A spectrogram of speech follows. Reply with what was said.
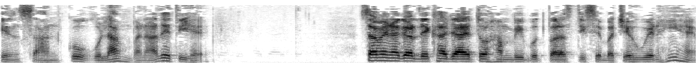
انسان کو غلام بنا دیتی ہے۔ سمن اگر دیکھا جائے تو ہم بھی بت پرستی سے بچے ہوئے نہیں ہیں۔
